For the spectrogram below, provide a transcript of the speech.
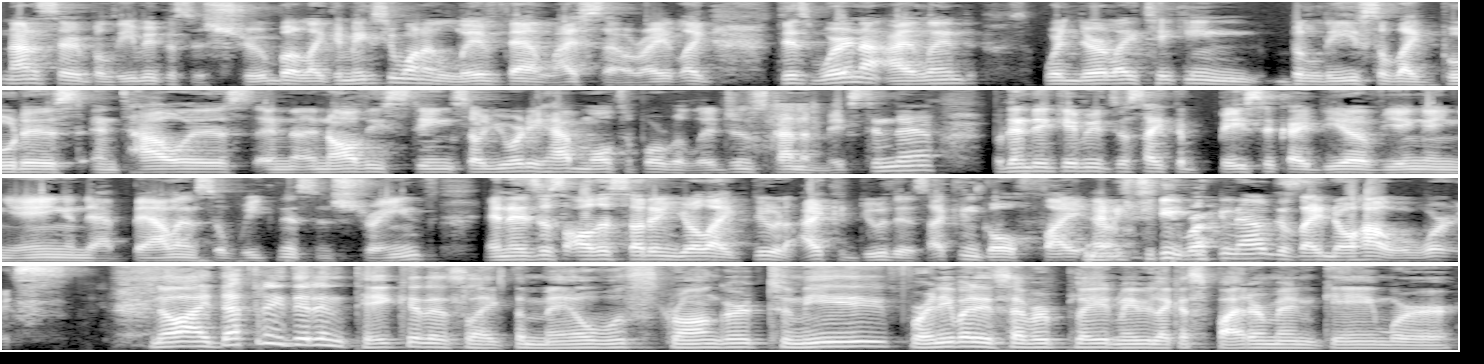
not necessarily believe it because it's true, but like it makes you want to live that lifestyle, right? Like this, we're in an island when they're like taking beliefs of like Buddhist and Taoist and, and all these things. So you already have multiple religions kind of mixed in there, but then they give you just like the basic idea of yin and yang and that balance of weakness and strength. And it's just all of a sudden you're like, dude, I could do this. I can go fight yeah. anything right now because I know how it works. No, I definitely didn't take it as like the male was stronger. To me, for anybody that's ever played maybe like a Spider-Man game where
